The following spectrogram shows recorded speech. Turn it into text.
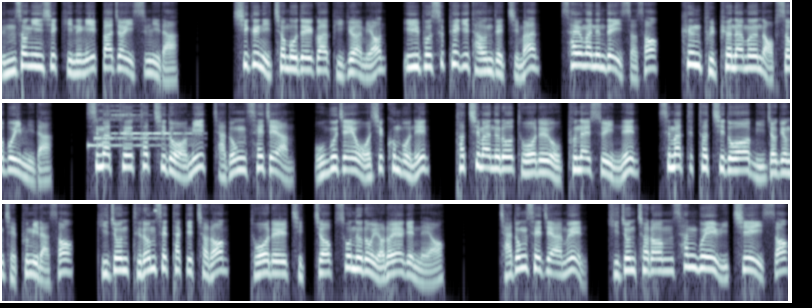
음성 인식 기능이 빠져 있습니다. 시그니처 모델과 비교하면 일부 스펙이 다운됐지만 사용하는 데 있어서 큰 불편함은 없어 보입니다. 스마트 터치 도어 및 자동 세제함 오브제 워시 콤보는 터치만으로 도어를 오픈할 수 있는 스마트 터치 도어 미적용 제품이라서 기존 드럼 세탁기처럼 도어를 직접 손으로 열어야겠네요. 자동 세제함은 기존처럼 상부에 위치해 있어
